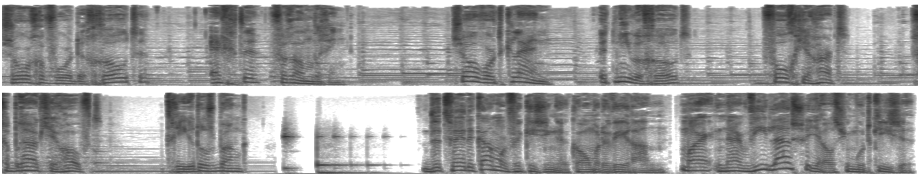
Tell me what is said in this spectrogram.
zorgen voor de grote, echte verandering. Zo wordt klein, het nieuwe groot. Volg je hart. Gebruik je hoofd. Triodos Bank. De Tweede Kamerverkiezingen komen er weer aan. Maar naar wie luister je als je moet kiezen?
